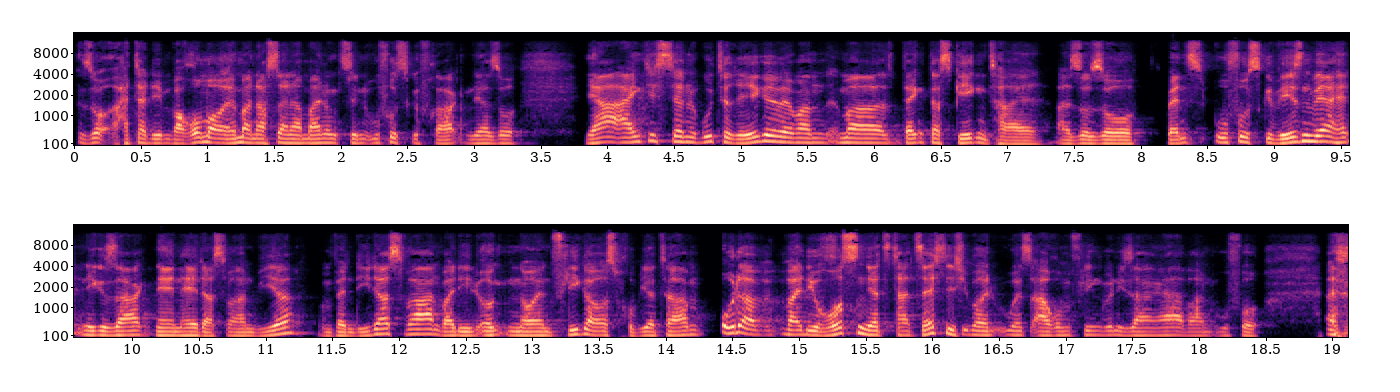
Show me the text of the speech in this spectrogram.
so hat er dem, warum auch immer, nach seiner Meinung zu den UFOs gefragt und der so, ja, eigentlich ist ja eine gute Regel, wenn man immer denkt, das Gegenteil. Also so, wenn es UFOs gewesen wäre, hätten die gesagt, nee, nee, das waren wir. Und wenn die das waren, weil die irgendeinen neuen Flieger ausprobiert haben, oder weil die Russen jetzt tatsächlich über den USA rumfliegen, würden die sagen, ja, war ein UFO. Also,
